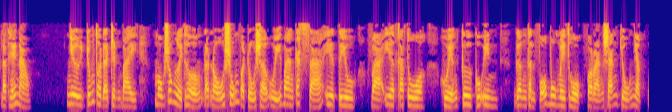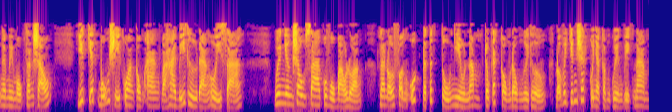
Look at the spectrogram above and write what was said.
là thế nào? Như chúng tôi đã trình bày, một số người thượng đã nổ súng vào trụ sở ủy ban các xã Ia Tiêu và Ia Katua, huyện Cư Cú In, gần thành phố Bu Mê Thuột vào rạng sáng Chủ nhật ngày 11 tháng 6, giết chết bốn sĩ quan công an và hai bí thư đảng ủy xã. Nguyên nhân sâu xa của vụ bạo loạn là nỗi phận uất đã tích tụ nhiều năm trong các cộng đồng người thượng đối với chính sách của nhà cầm quyền Việt Nam.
